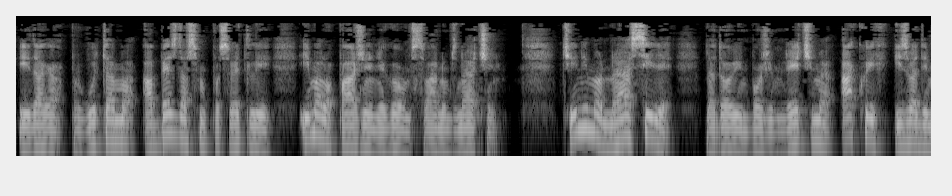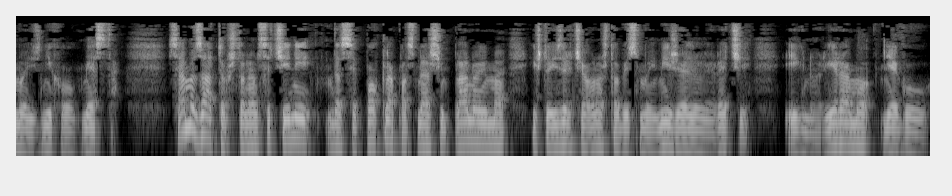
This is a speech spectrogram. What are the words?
i da ga progutamo, a bez da smo posvetili imalo pažnje njegovom stvarnom značenju. Činimo nasilje nad ovim Božim riječima ako ih izvadimo iz njihovog mjesta. Samo zato što nam se čini da se poklapa s našim planovima i što izreće ono što bismo i mi željeli reći, ignoriramo njegovu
